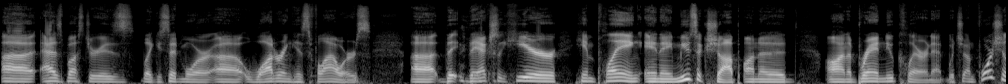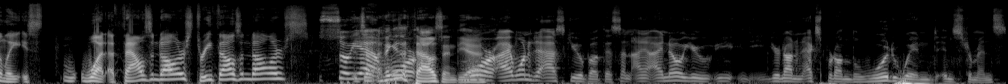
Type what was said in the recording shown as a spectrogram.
Uh, as Buster is, like you said, more uh, watering his flowers. Uh, they they actually hear him playing in a music shop on a on a brand new clarinet, which unfortunately is what a thousand dollars, three thousand dollars. So a- yeah, I think it's a thousand, yeah. Moore. I wanted to ask you about this, and I, I know you you- you're not an expert on the woodwind instruments,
